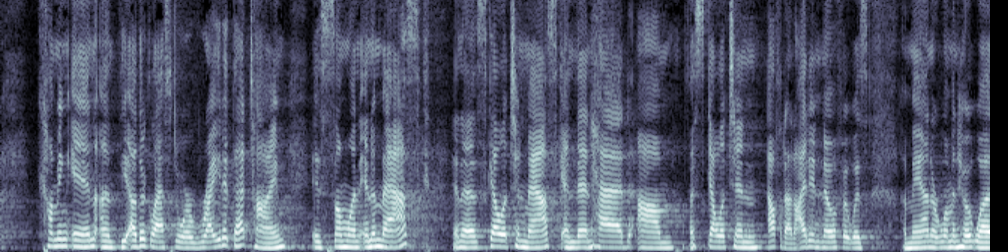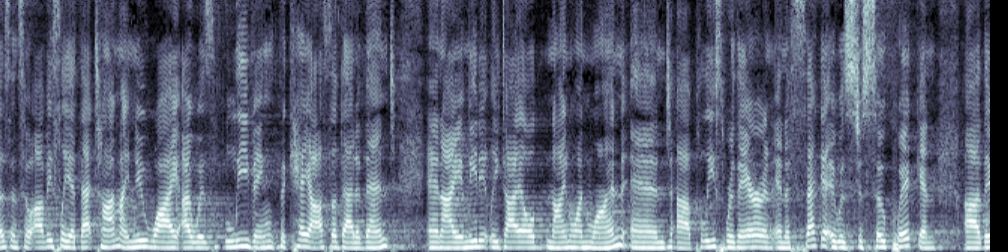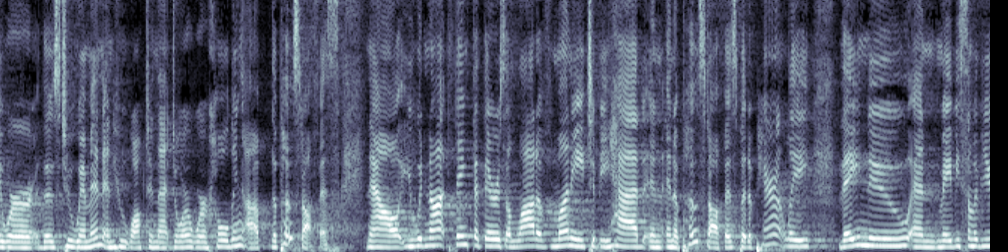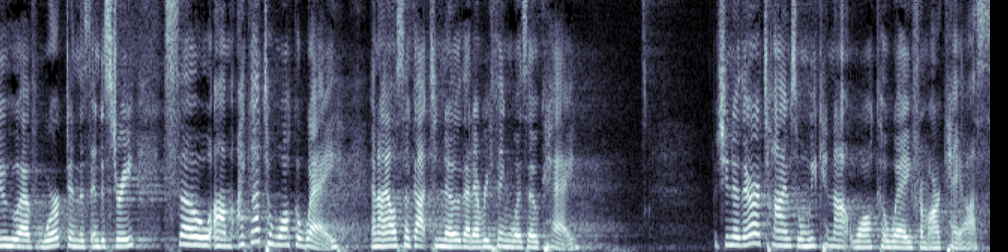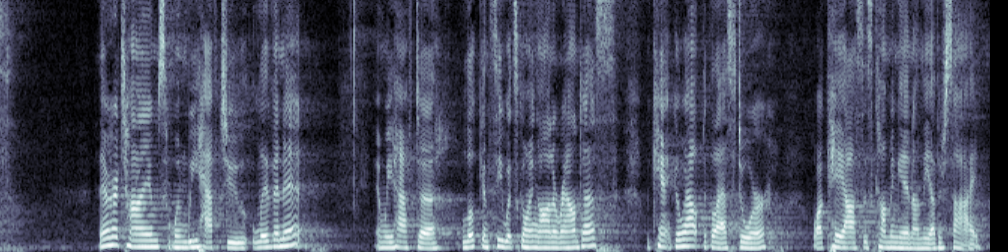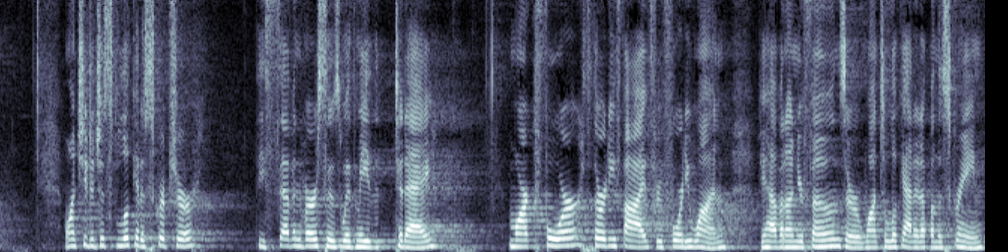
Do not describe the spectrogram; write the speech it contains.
Coming in on the other glass door right at that time is someone in a mask, in a skeleton mask, and then had um, a skeleton outfit on. I didn't know if it was a man or woman who it was. And so obviously at that time, I knew why I was leaving the chaos of that event. And I immediately dialed 911, and uh, police were there. And in a second, it was just so quick. And uh, they were those two women, and who walked in that door were holding up the post office. Now, you would not think that there's a lot of money to be had in, in a post office, but apparently they knew, and maybe some of you who have worked in this industry. So um, I got to walk away, and I also got to know that everything was okay. But you know, there are times when we cannot walk away from our chaos. There are times when we have to live in it and we have to look and see what's going on around us. We can't go out the glass door while chaos is coming in on the other side. I want you to just look at a scripture, these seven verses with me today. Mark 4 35 through 41. If you have it on your phones or want to look at it up on the screen.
